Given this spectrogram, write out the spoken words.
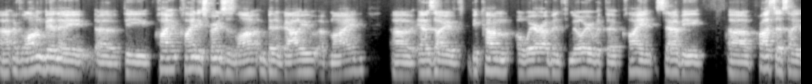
Uh, I've long been a, uh, the client, client experience has long been a value of mine. Uh, as I've become aware of and familiar with the client savvy uh, process, I,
